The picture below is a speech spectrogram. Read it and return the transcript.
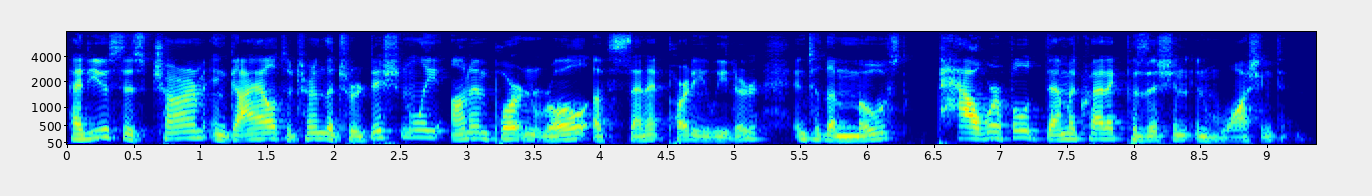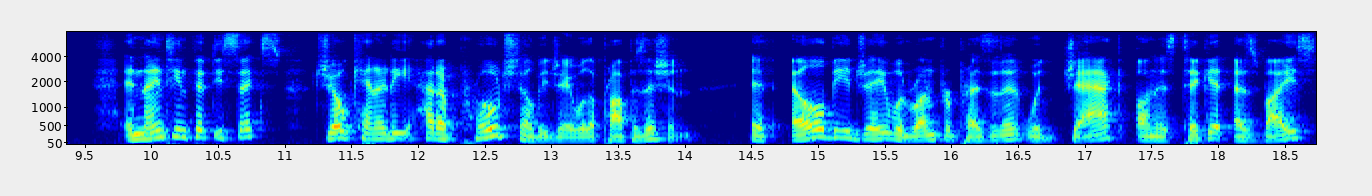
had used his charm and guile to turn the traditionally unimportant role of Senate party leader into the most powerful Democratic position in Washington. In 1956, Joe Kennedy had approached LBJ with a proposition. If LBJ would run for president with Jack on his ticket as vice,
